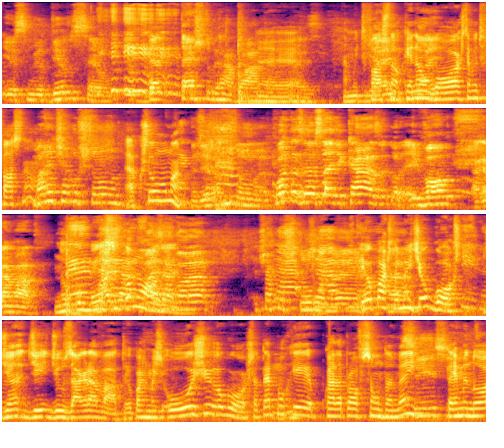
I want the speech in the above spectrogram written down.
E eu disse, meu Deus do céu, eu detesto gravata, é. rapaz. É muito fácil aí não. Quem não gosta é muito fácil não. Mas a gente acostuma. Acostuma. Entendeu? Acostuma. Quantas vezes eu saio de casa e volto a gravata? No É, começo Mas, incomoda. mas agora a gente acostuma, já né? vira- Eu, particularmente, eu gosto Rotina. de, de, de usar gravata. Eu, particularmente, hoje eu gosto. Até porque, por causa da profissão também, Sim, sim. terminou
